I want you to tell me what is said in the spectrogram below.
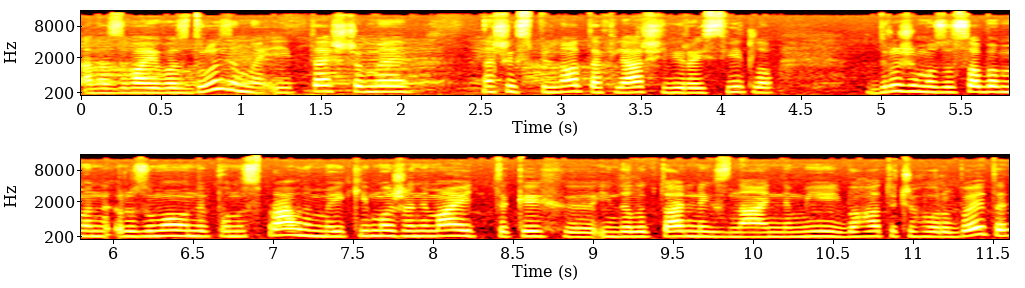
а називаю вас друзями. І те, що ми в наших спільнотах Лярш, Віра і світло дружимо з особами розумово неповносправними, які, може, не мають таких е, інтелектуальних знань, не вміють багато чого робити.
